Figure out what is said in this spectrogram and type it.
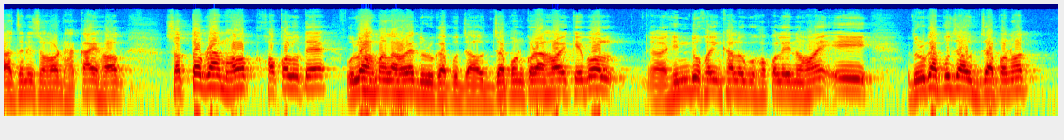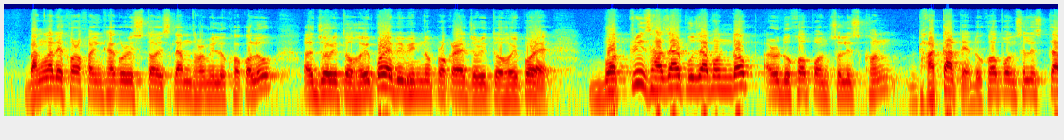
ৰাজধানী চহৰ ঢাকাই হওক চট্টগ্ৰাম হওক সকলোতে উলহ মালহেৰে দুৰ্গা পূজা উদযাপন কৰা হয়। কেৱল হিন্দু সংখ্যালঘুসকলেই নহয় এই দুৰ্গা পূজা উদযাপনত বাংলাদেশৰ সংখ্যাগৰিষ্ঠ ইছলাম ধৰ্মী লোকসকলো জড়িত হৈ পৰে বিভিন্ন প্ৰকাৰে জড়িত হৈ পৰে। বত্ৰিছ হাজাৰ পূজা মণ্ডপ আৰু দুশ পঞ্চল্লিছখন ঢাকাতে দুশ পঞ্চল্লিছটা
